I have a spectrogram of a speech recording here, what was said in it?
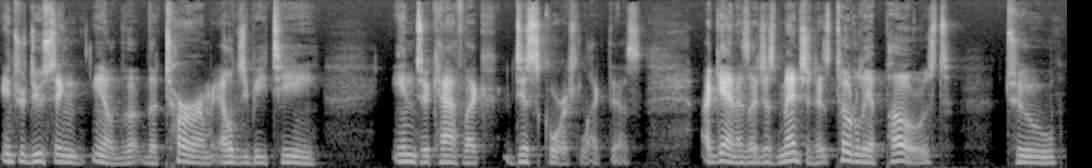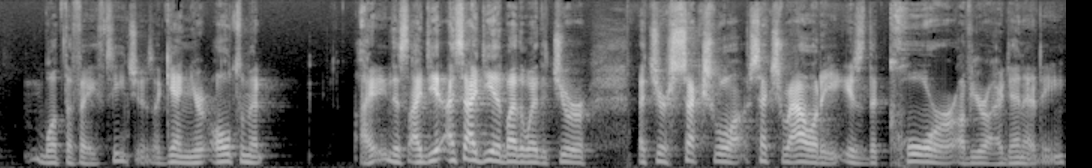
introducing you know the, the term LGBT into Catholic discourse like this, again, as I just mentioned, it's totally opposed to what the faith teaches. Again, your ultimate, I, this idea, this idea, by the way, that your that your sexual sexuality is the core of your identity.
